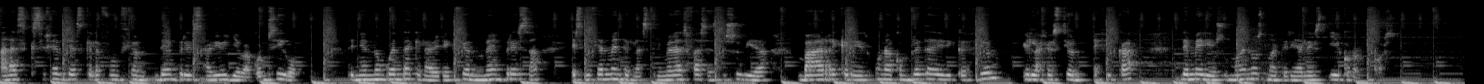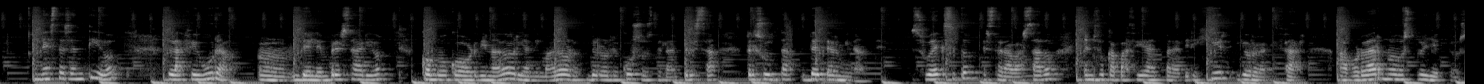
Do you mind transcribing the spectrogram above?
a las exigencias que la función de empresario lleva consigo, teniendo en cuenta que la dirección de una empresa, especialmente en las primeras fases de su vida, va a requerir una completa dedicación y la gestión eficaz de medios humanos, materiales y económicos. En este sentido, la figura mm, del empresario como coordinador y animador de los recursos de la empresa resulta determinante. Su éxito estará basado en su capacidad para dirigir y organizar, abordar nuevos proyectos,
